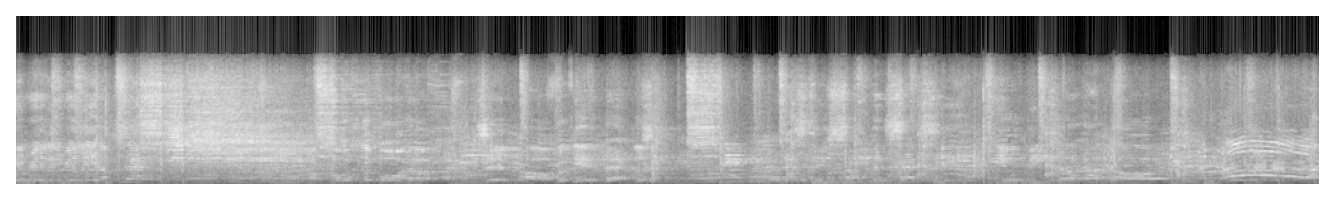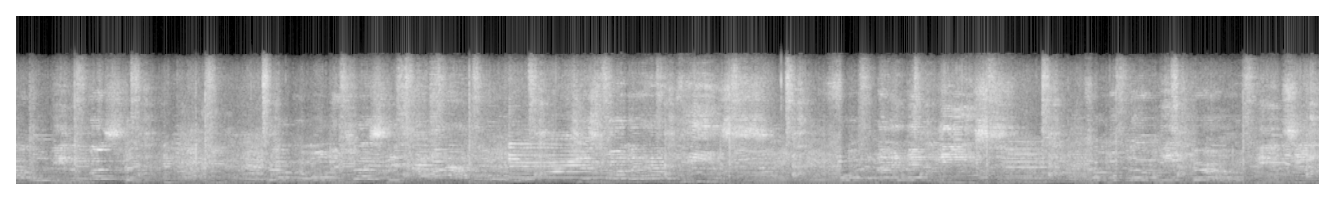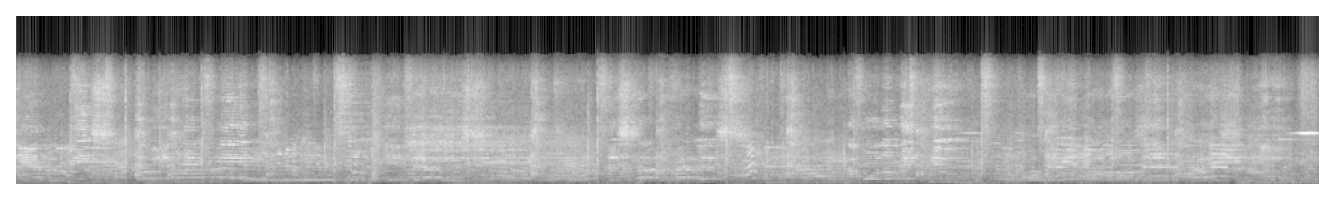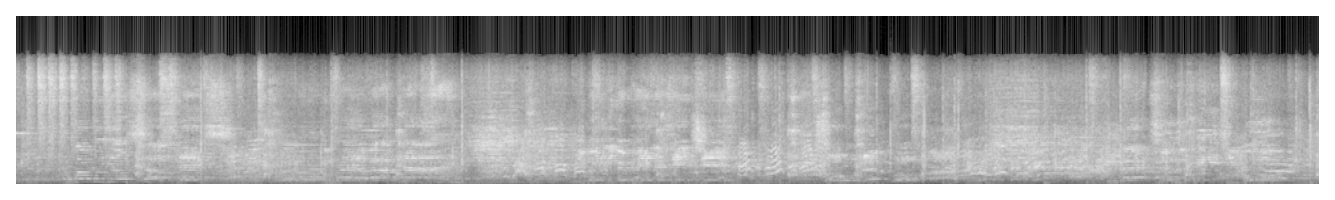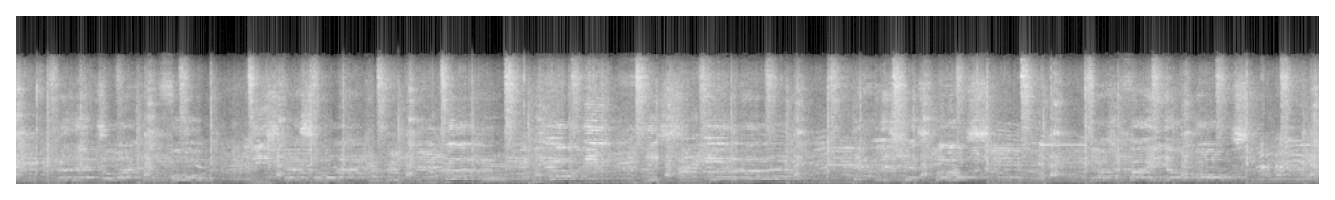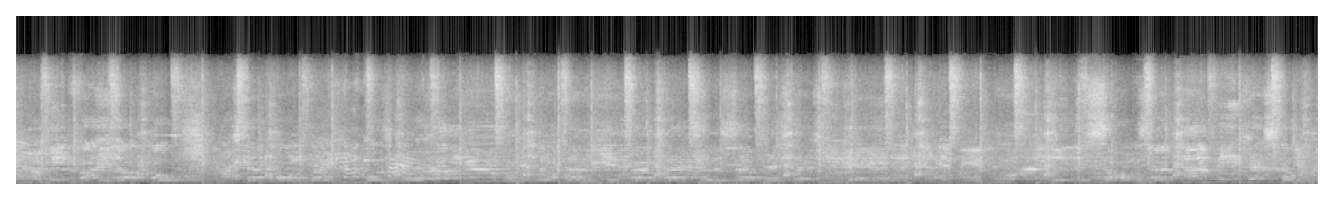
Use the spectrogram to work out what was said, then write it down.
getting really, really upset. I pulled the border. said, oh, forget that, listen.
